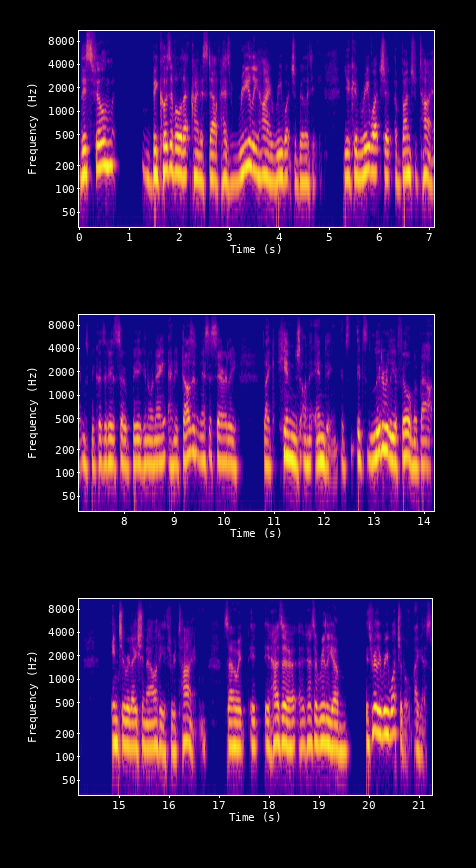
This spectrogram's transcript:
this film because of all that kind of stuff has really high rewatchability you can rewatch it a bunch of times because it is so big and ornate and it doesn't necessarily like hinge on the ending. It's it's literally a film about interrelationality through time. So it it it has a it has a really um it's really rewatchable i guess.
